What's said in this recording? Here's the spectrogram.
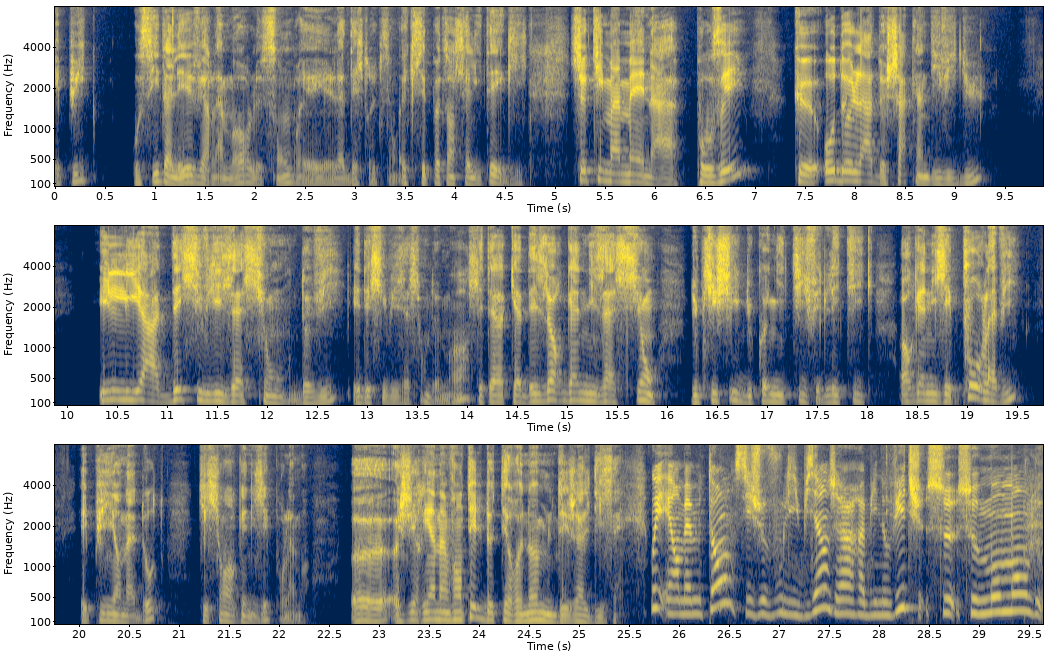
et puis aussi d'aller vers la mort, le sombre et la destruction, et que ces potentialités existent. Ce qui m'amène à poser que, au-delà de chaque individu, il y a des civilisations de vie et des civilisations de mort, c'est-à-dire qu'il y a des organisations du psychique, du cognitif et de l'éthique organisées pour la vie, et puis il y en a d'autres qui sont organisées pour la mort. Euh, j'ai rien inventé, le Deutéronome déjà le disait. Oui, et en même temps, si je vous lis bien, Gérard Rabinovitch, ce, moment, de,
